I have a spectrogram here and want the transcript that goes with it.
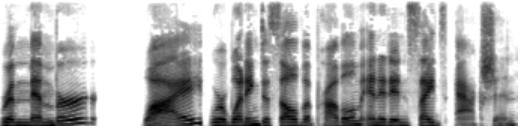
remember why we're wanting to solve a problem and it incites action.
